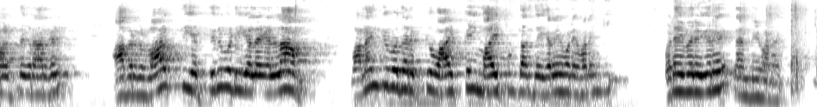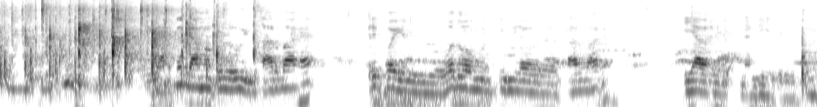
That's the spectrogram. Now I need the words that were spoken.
வாழ்த்துகிறார்கள். அவர்கள் வாழ்த்திய திருவடிகளை எல்லாம் வணங்குவதற்கு வாழ்க்கை வாய்ப்பும் தந்த இறைவனை வணங்கி விடைபெறுகிறேன். நன்றி வணக்கம். குழுவின் சார்பாக திருக்கோயில் ஓதுவமூர்த்திங்கிற ஒரு சார்பாக ஐயா அவர்களுக்கு நன்றியை தெரிவிக்கிறேன்.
